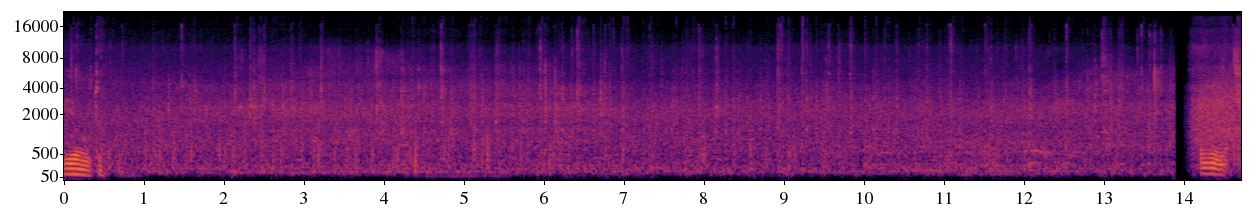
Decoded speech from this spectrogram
İyi oldu. Evet.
